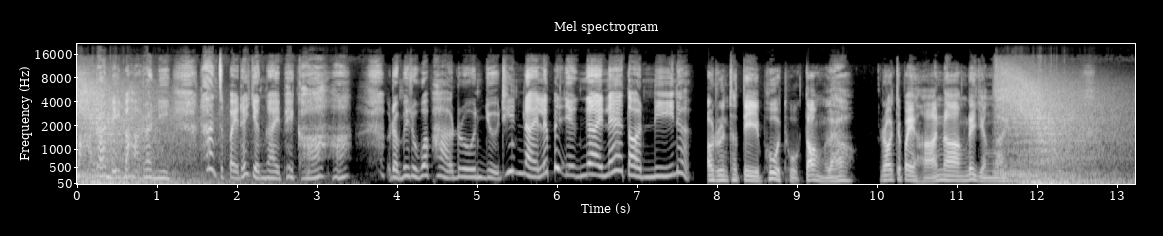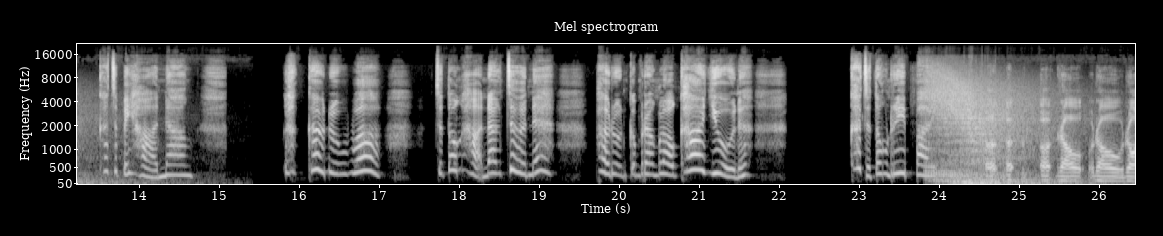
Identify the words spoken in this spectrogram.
มหาราณีมหาราณี ท่านจะไปได้ยังไงเพคะฮะเราไม่รู้ว่าพารูนอยู่ที่ไหนและเป็นยังไงแน่ตอนนี้เนอะอรุณทตีพูดถูกต้องแล้ว เราจะไปหานางได้ยังไง ข้าจะไปหานาง ข้ารู้ว่า จะต้องหานางเจอแน่พารุณกำลังรอข้าอยู่นะ ข้าจะต้องรีบไป เออเออเออเราเรารอ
